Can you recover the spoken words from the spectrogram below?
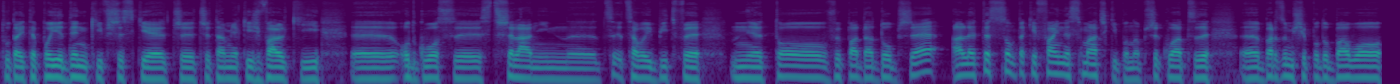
Tutaj te pojedynki wszystkie, czy, czy czy tam jakieś walki, e, odgłosy strzelanin e, całej bitwy, to wypada dobrze, ale też są takie fajne smaczki, bo na przykład e, bardzo mi się podobało,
